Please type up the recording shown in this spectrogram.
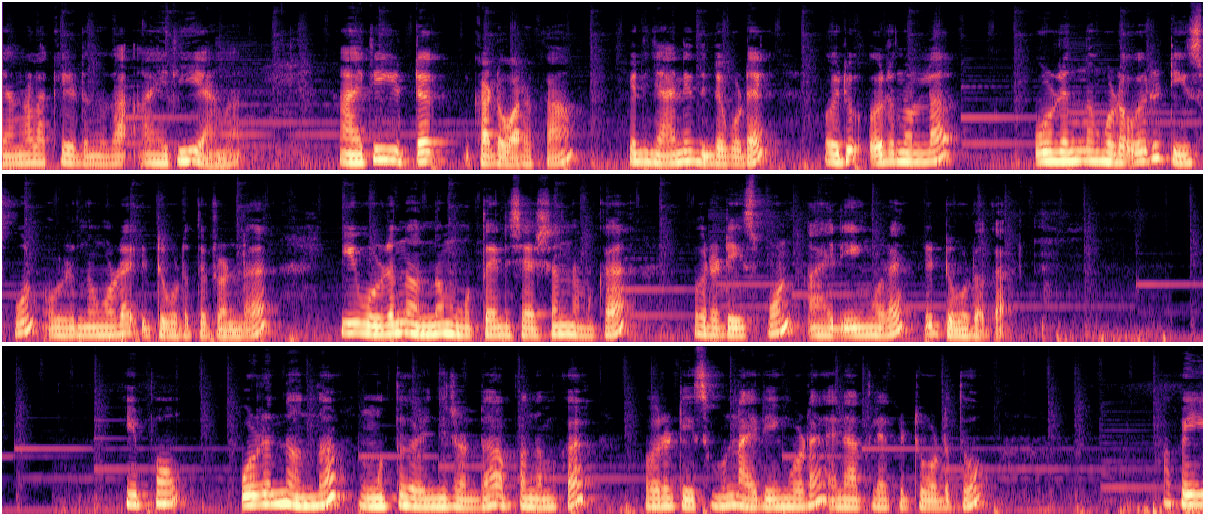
ഞങ്ങളൊക്കെ ഇടുന്നത് അരിയാണ്. അരിയിട്ട് കടുവറക്കാം പിന്നെ ഞാനിതിന്റെ കൂടെ ഒരു ഒരു നുള്ള ഉഴുന്നും കൂടെ ഒരു ടീസ്പൂൺ ഉഴുന്നും കൂടെ ഇട്ട് കൊടുത്തിട്ടുണ്ട്. ഈ ഉഴുന്നൊന്ന് മൂത്തതിന് ശേഷം നമുക്ക് ഒരു ടീസ്പൂൺ അരിയും കൂടെ ഇട്ട് കൊടുക്കാം. ഇപ്പോൾ ഉഴുന്നൊന്ന് മൂത്ത് കഴിഞ്ഞിട്ടുണ്ട്. അപ്പം നമുക്ക് ഒരു ടീസ്പൂൺ അരിയും കൂടെ അതിനകത്തിലേക്ക് ഇട്ട് കൊടുത്തു. അപ്പോൾ ഈ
